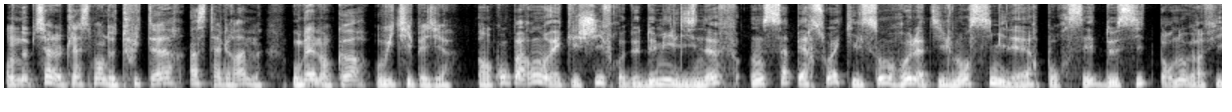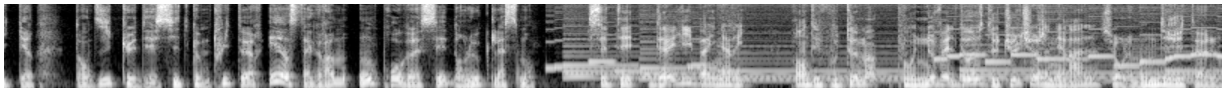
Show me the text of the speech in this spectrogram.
on obtient le classement de Twitter, Instagram ou même encore Wikipédia. En comparant avec les chiffres de 2019, on s'aperçoit qu'ils sont relativement similaires pour ces deux sites pornographiques, tandis que des sites comme Twitter et Instagram ont progressé dans le classement. C'était Daily Binary. Rendez-vous demain pour une nouvelle dose de culture générale Sur le monde digital.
